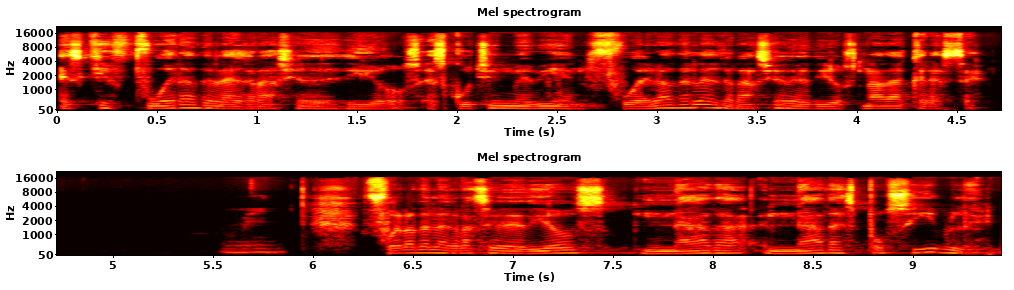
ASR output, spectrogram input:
es que fuera de la gracia de Dios, escúchenme bien, fuera de la gracia de Dios nada crece. Fuera de la gracia de Dios nada, nada es posible.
